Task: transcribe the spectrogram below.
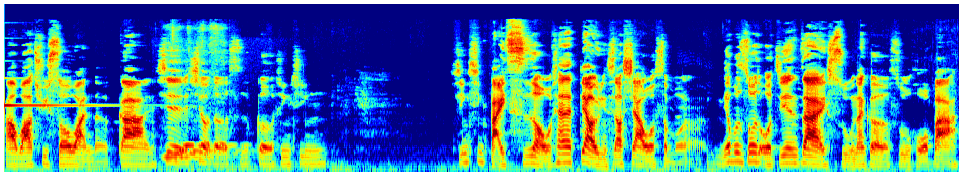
好，我要去收碗了。感谢秀的十个星星，星星白痴哦！我现在在钓鱼，你是要吓我什么？你又不是说我今天在数那个数火把，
